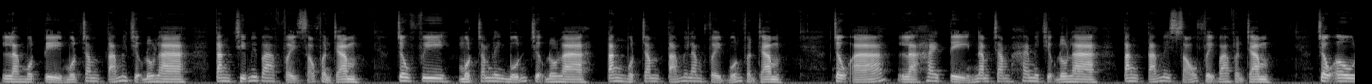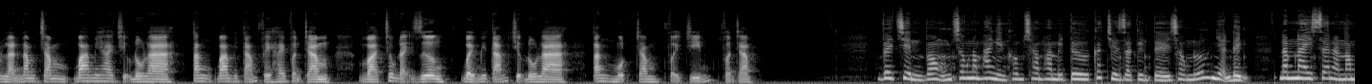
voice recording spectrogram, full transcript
là 1 tỷ 180 triệu đô la, tăng 93,6%, châu Phi 104 triệu đô la, tăng 185,4%, châu Á là 2 tỷ 520 triệu đô la, tăng 86,3%, châu Âu là 532 triệu đô la, tăng 38,2% và châu Đại Dương 78 triệu đô la, tăng 100,9%. Về triển vọng trong năm 2024, các chuyên gia kinh tế trong nước nhận định năm nay sẽ là năm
